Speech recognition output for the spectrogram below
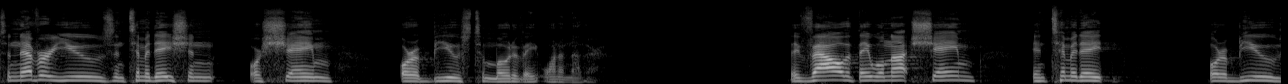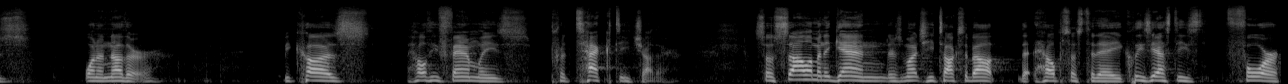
to never use intimidation or shame or abuse to motivate one another. They vow that they will not shame, intimidate, or abuse one another because healthy families protect each other. So, Solomon, again, there's much he talks about that helps us today. Ecclesiastes 4,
